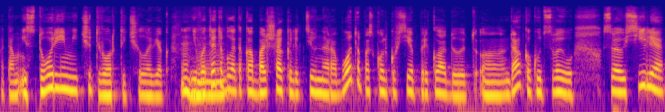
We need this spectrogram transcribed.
а, там, историями четвертый человек. И вот это была такая большая коллективная работа, поскольку все прикладывают э, да, какую-то свою, свое усилие.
